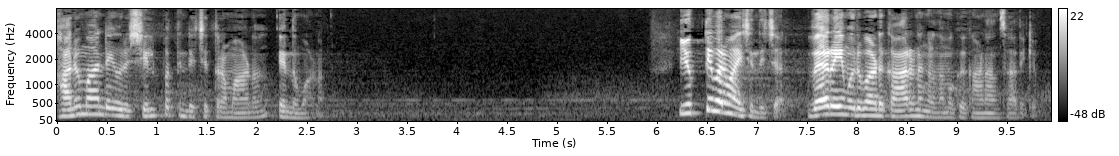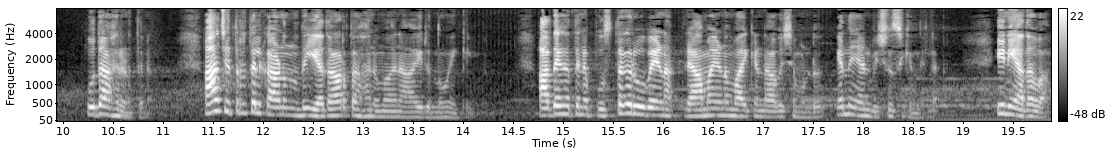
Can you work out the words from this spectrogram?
ഹനുമാന്റെ ഒരു ശില്പത്തിന്റെ ചിത്രമാണ് എന്നുമാണ്. യുക്തിപരമായി ചിന്തിച്ചാൽ വേറെയും ഒരുപാട് കാരണങ്ങൾ നമുക്ക് കാണാൻ സാധിക്കും. ഉദാഹരണത്തിന് ആ ചിത്രത്തിൽ കാണുന്നത് യഥാർത്ഥ ഹനുമാൻ ആയിരുന്നു എങ്കിൽ അദ്ദേഹത്തിന് പുസ്തക രൂപേണ രാമായണം വായിക്കേണ്ട ആവശ്യമുണ്ട് എന്ന് ഞാൻ വിശ്വസിക്കുന്നില്ല. ഇനി അഥവാ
